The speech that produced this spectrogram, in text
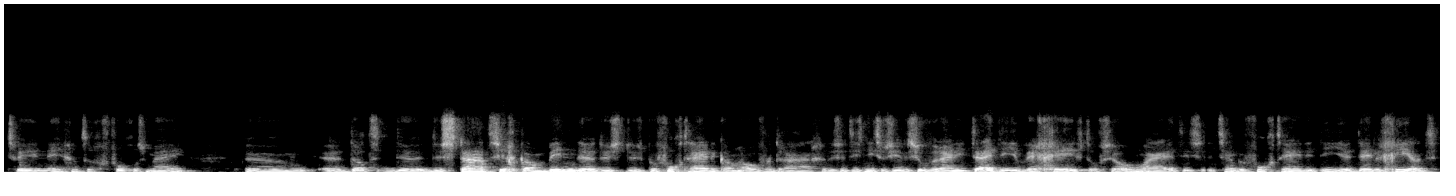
92 volgens mij. Ehm, eh, dat de, de staat zich kan binden, dus, dus bevoegdheden kan overdragen. Dus het is niet zozeer de soevereiniteit die je weggeeft of zo, maar het, is, het zijn bevoegdheden die je delegeert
